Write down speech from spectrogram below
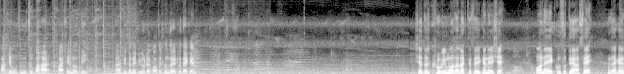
পাশে উঁচু উঁচু পাহাড়, পাশে নদী, আর পিছনে ভিউটা কত সুন্দর একটু দেখেন। সে সেদের খুবই মজা লাগতেছে এখানে এসে। অনেক উঁচুতে আছে, দেখেন।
